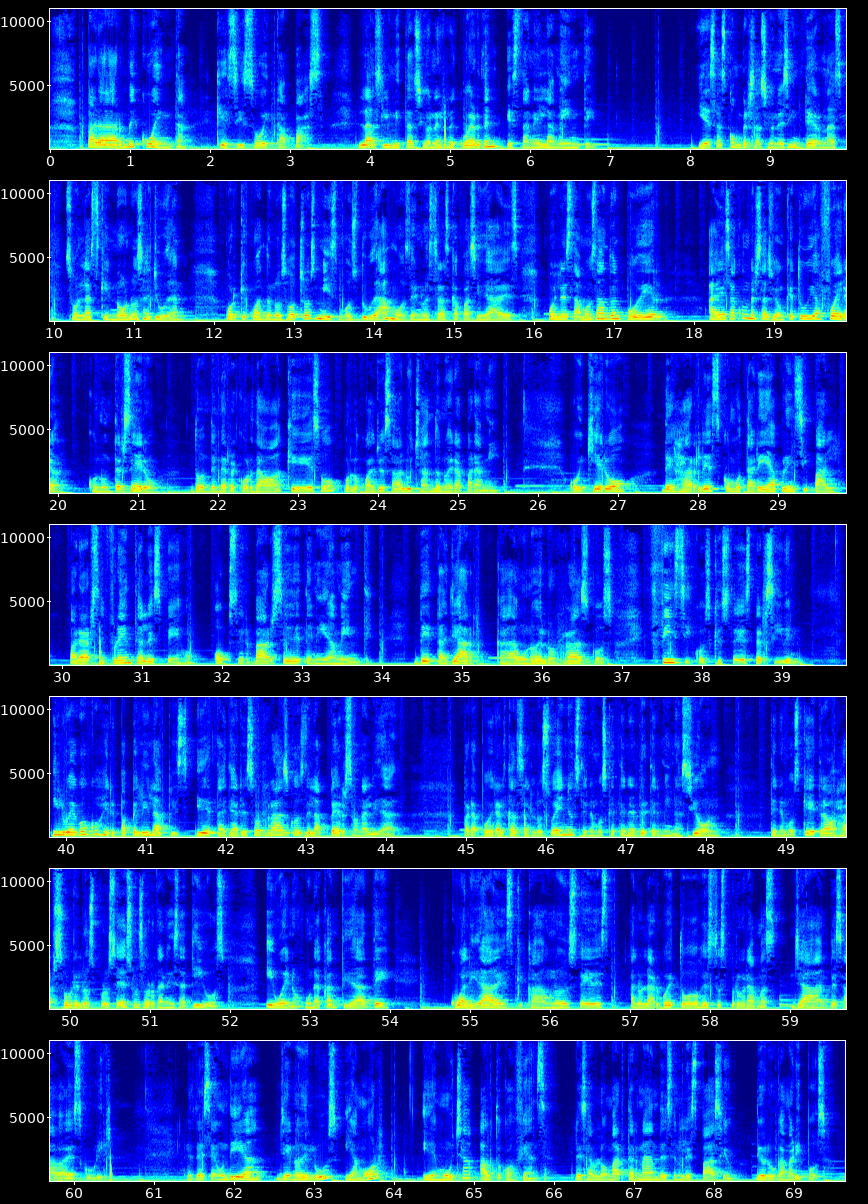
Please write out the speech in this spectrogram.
para darme cuenta que sí soy capaz. Las limitaciones, recuerden, están en la mente, y esas conversaciones internas son las que no nos ayudan porque cuando nosotros mismos dudamos de nuestras capacidades, pues le estamos dando el poder a esa conversación que tuve afuera con un tercero, donde me recordaba que eso por lo cual yo estaba luchando no era para mí. Hoy quiero dejarles como tarea principal pararse frente al espejo, observarse detenidamente, detallar cada uno de los rasgos físicos que ustedes perciben y luego coger papel y lápiz y detallar esos rasgos de la personalidad. Para poder alcanzar los sueños tenemos que tener determinación, tenemos que trabajar sobre los procesos organizativos y bueno, una cantidad de cualidades que cada uno de ustedes a lo largo de todos estos programas ya ha empezado a descubrir. Les deseo un día lleno de luz y amor y de mucha autoconfianza. Les habló Marta Hernández en el espacio de Oruga Mariposa.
